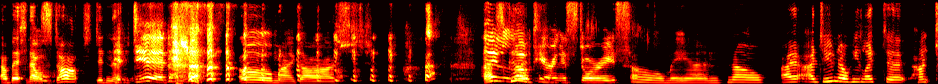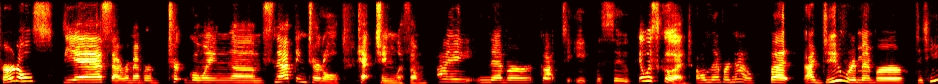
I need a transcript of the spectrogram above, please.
I bet so that stopped, didn't it? It did. oh my gosh. That's I good. loved hearing his stories. Oh man, no, I I do know he liked to hunt turtles. Yes, I remember tur- going um, snapping turtle catching with them. I never got to eat the soup. It was good. I'll never know, but I do remember. Did he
